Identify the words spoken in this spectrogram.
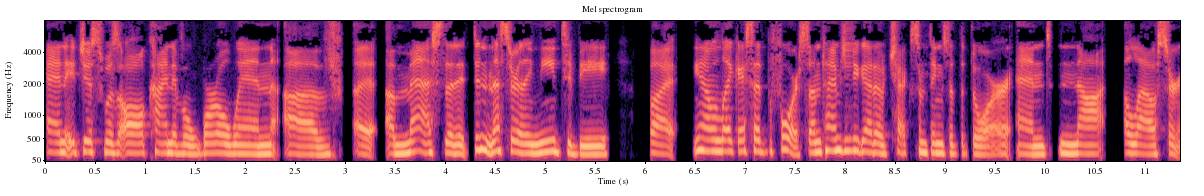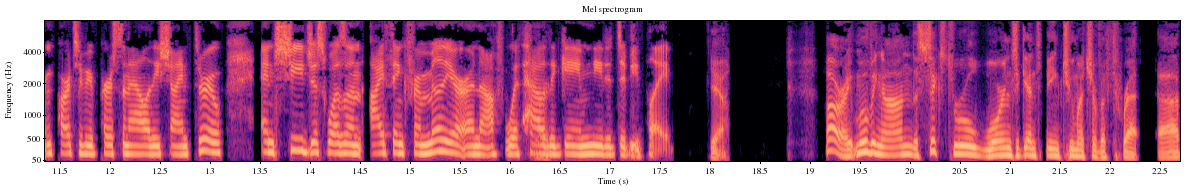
And it just was all kind of a whirlwind of a, a mess that it didn't necessarily need to be but, you know, like I said before, sometimes you got to check some things at the door and not allow certain parts of your personality shine through. And she just wasn't, I think, familiar enough with how right. the game needed to be played. Yeah. All right, moving on. The sixth rule warns against being too much of a threat. Uh,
